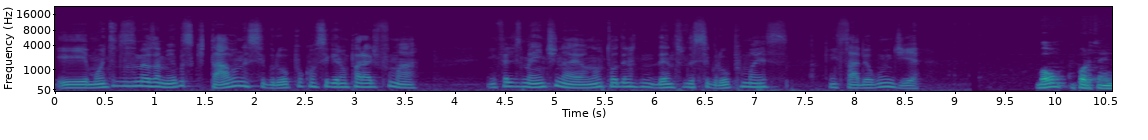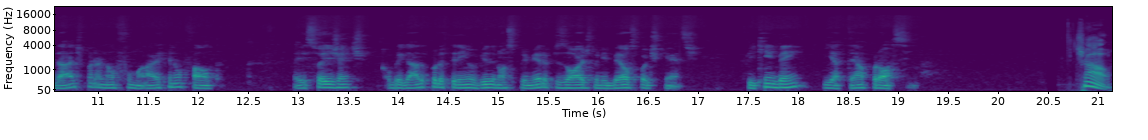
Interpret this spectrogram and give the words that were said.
E muitos dos meus amigos que estavam nesse grupo conseguiram parar de fumar. Infelizmente, né, eu não estou dentro desse grupo, mas quem sabe algum dia. Bom, oportunidade para não fumar é que não falta. É isso aí, gente. Obrigado por terem ouvido nosso primeiro episódio do Nibels Podcast. Fiquem bem e até a próxima. Tchau.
